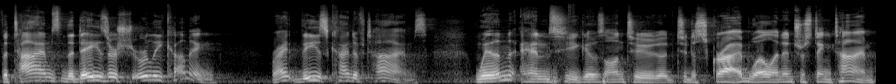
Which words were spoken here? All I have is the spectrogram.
The times, the days are surely coming, right? These kind of times when, and he goes on to, to describe, well, an interesting time,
